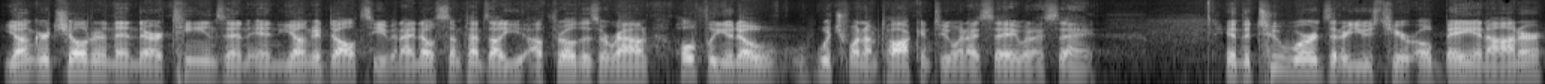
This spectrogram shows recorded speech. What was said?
younger children, and then there are teens and, and young adults even. I know sometimes I'll, I'll throw this around. Hopefully, you know which one I'm talking to when I say what I say. And the two words that are used here, obey and honor,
